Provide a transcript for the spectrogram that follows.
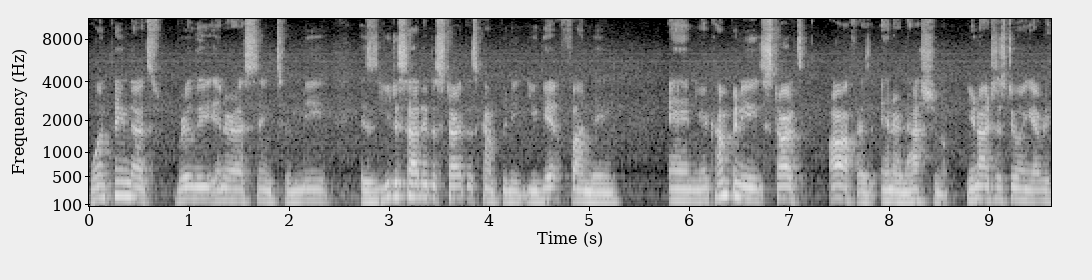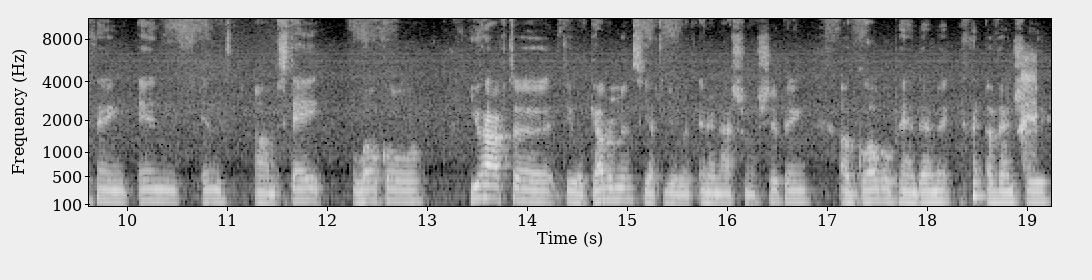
one thing that's really interesting to me is you decided to start this company, you get funding, and your company starts off as international. You're not just doing everything in in um, state, local. You have to deal with governments. You have to deal with international shipping, a global pandemic, eventually.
